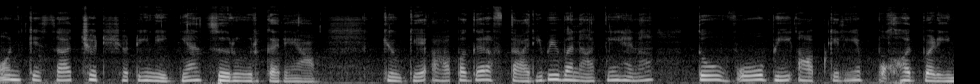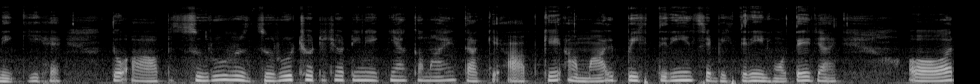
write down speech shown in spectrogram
उनके साथ छोटी छोटी नेकियाँ ज़रूर करें आप। क्योंकि आप अगर अफ्तारी भी बनाती हैं ना तो वो भी आपके लिए बहुत बड़ी नेकी है। तो आप ज़रूर ज़रूर छोटी छोटी नेकियाँ कमाएँ ताकि आपके अमाल बेहतरीन से बेहतरीन होते जाएँ। और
